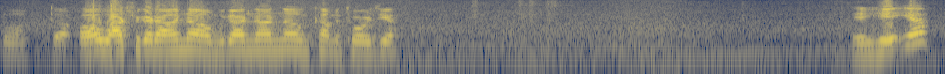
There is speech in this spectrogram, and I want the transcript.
fucked up. Oh, watch, we got an unknown. We got an unknown coming towards you. Did he hit you?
